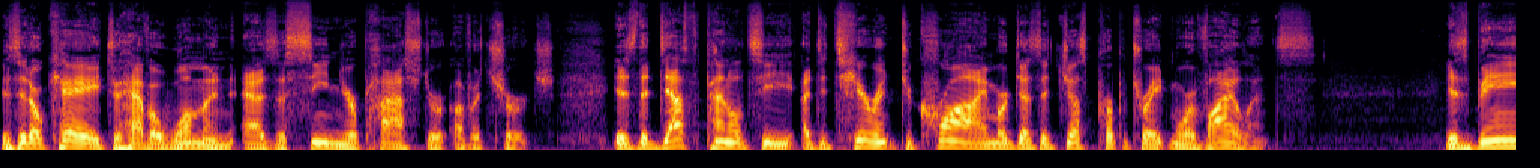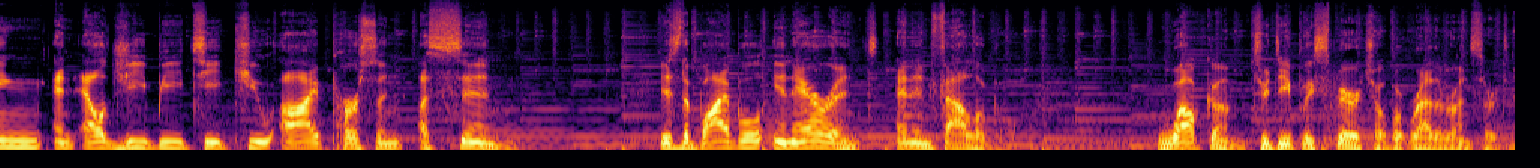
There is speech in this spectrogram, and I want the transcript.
Is it okay to have a woman as the senior pastor of a church? Is the death penalty a deterrent to crime, or does it just perpetrate more violence? Is being an LGBTQI person a sin? Is the Bible inerrant and infallible? Welcome to Deeply Spiritual but Rather Uncertain.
